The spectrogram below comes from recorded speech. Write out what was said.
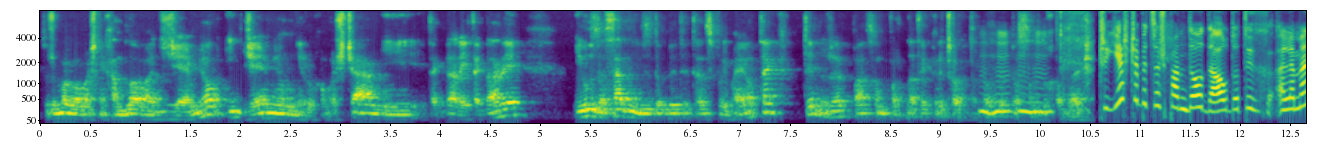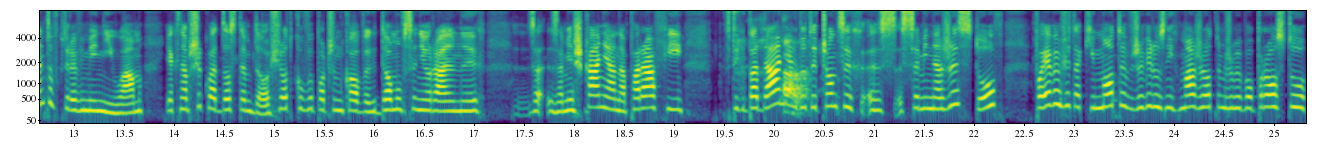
którzy mogą właśnie handlować ziemią i ziemią, nieruchomościami itd., tak itd. I uzasadnić zdobyty ten swój majątek tym, że płacą podatek ryczałtowy mm -hmm, do sądu mm. Czy jeszcze by coś Pan dodał do tych elementów, które wymieniłam, jak na przykład dostęp do ośrodków wypoczynkowych, domów senioralnych, za, zamieszkania na parafii? W tych badaniach tak. dotyczących e, seminarzystów pojawił się taki motyw, że wielu z nich marzy o tym, żeby po prostu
